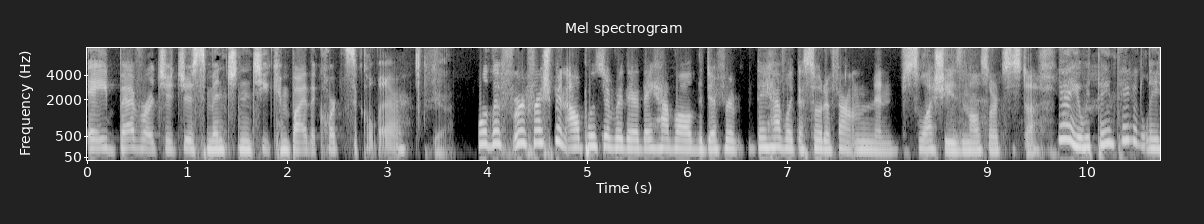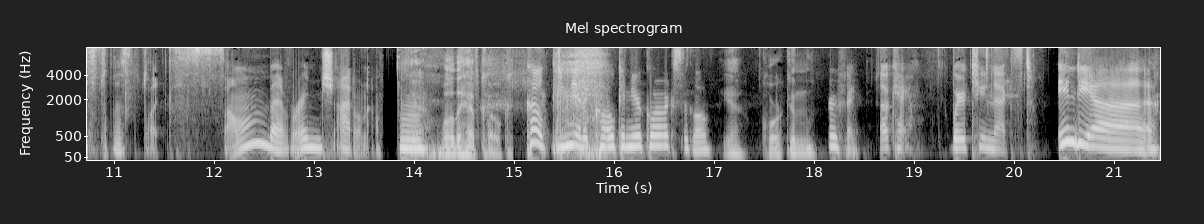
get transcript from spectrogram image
a beverage. It just mentions you can buy the corksicle there. yeah. Well, the refreshment outpost over there, they have all the different. They have like a soda fountain and slushies and all sorts of stuff. Yeah, you would think they'd at least list like some beverage. I don't know. Mm. Yeah. Well, they have Coke. Coke. You can get a Coke in your Corksicle. Yeah. Cork and Perfect. Okay, where to next? India.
